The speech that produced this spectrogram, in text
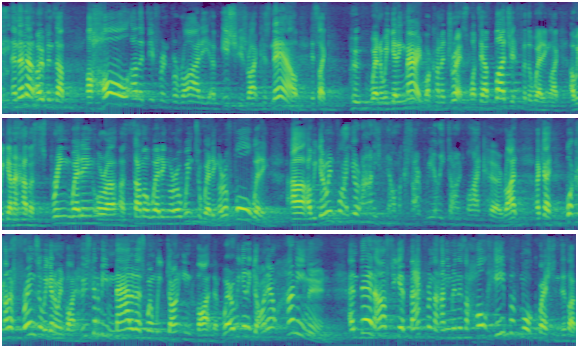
And then that opens up a whole other different variety of issues, right? Because now it's like, who, when are we getting married? What kind of dress? What's our budget for the wedding? Like, are we going to have a spring wedding or a, a, summer wedding or a winter wedding or a fall wedding? Uh, are we going to invite your Auntie Thelma? Because I really don't like her, right? Okay, what kind of friends are we going to invite? Who's going to be mad at us when we don't invite them? Where are we going to go on our honeymoon? And then after you get back from the honeymoon, there's a whole heap of more questions. It's like,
